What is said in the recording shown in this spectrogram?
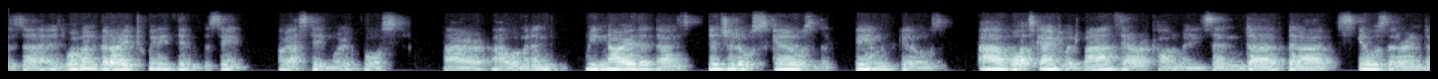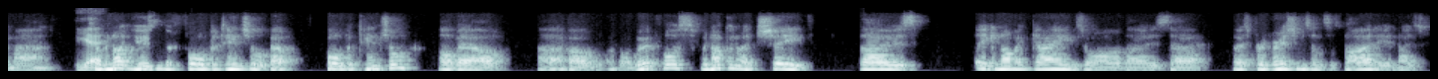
is uh, is women, but only 27% of our STEM workforce are, are women. And we know that those digital skills and the STEM skills are what's going to advance our economies and uh, that are skills that are in demand. Yeah. So we're not using the full potential about full potential of our uh, of our of our workforce. We're not going to achieve those economic gains or those uh, those progressions in society and those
